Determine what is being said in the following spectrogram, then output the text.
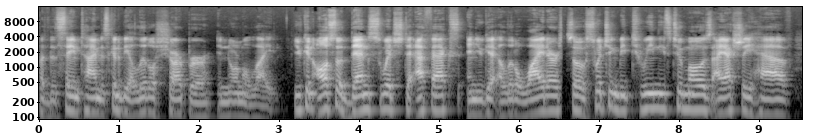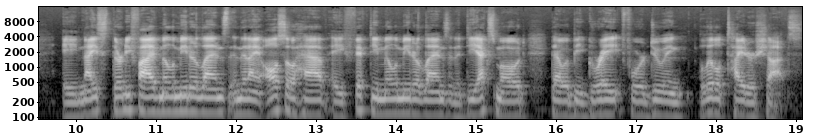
but at the same time, it's gonna be a little sharper in normal light. You can also then switch to FX and you get a little wider. So switching between these two modes, I actually have a nice 35 millimeter lens and then I also have a 50 millimeter lens in the DX mode that would be great for doing a little tighter shots.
